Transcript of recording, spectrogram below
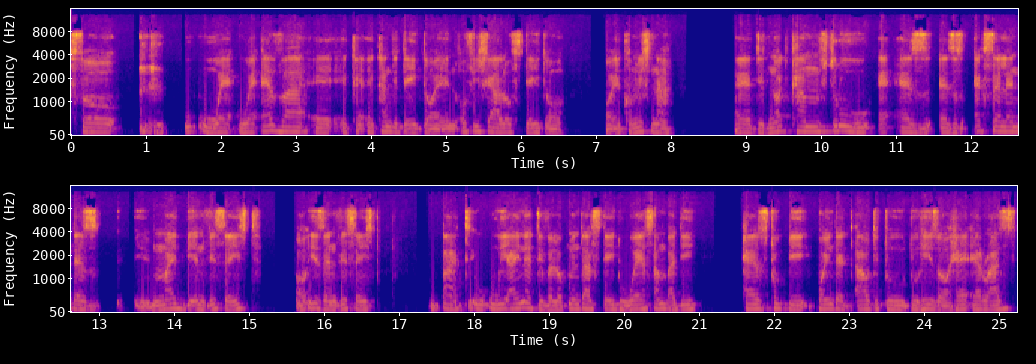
So where, wherever a, a, candidate or an official of state or, or a commissioner uh, did not come through as, as excellent as might be envisaged or is envisaged, but we are in a developmental state where somebody has to be pointed out to, to his or her errors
